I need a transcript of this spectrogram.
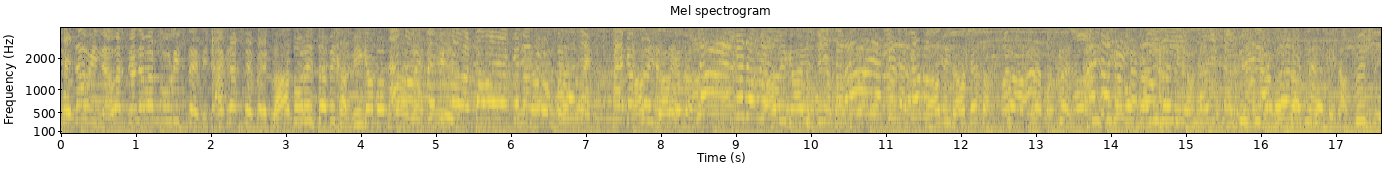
ხედა ვინა ვარ? ჩვენ ვარ ტურისტები და აქ რა ხდება? რა ტურისტები ხარ? ვინ გამოგზავნა? ტურისტები ხარ? დავაი აქედა. დადი დაკედა. დავაი აქედა. დადი გაიზდია. დავაი აქედა. დადი დაკედა. თქვენ აფრებო, თქვენ. ვისი გამოგზავნილები ხარ? ვისი გამოგზავნილები ხარ? ვისი?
